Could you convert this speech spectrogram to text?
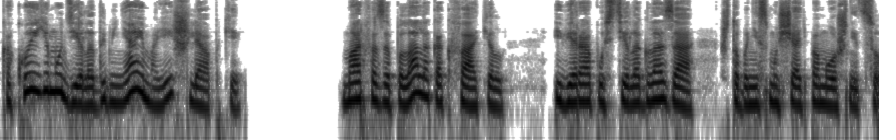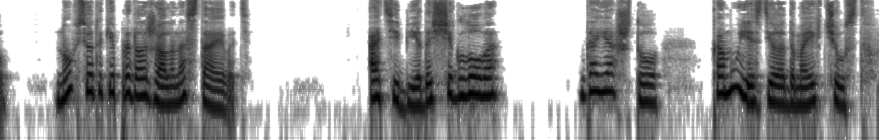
Какое ему дело до меня и моей шляпки? Марфа запылала как факел, и Вера опустила глаза, чтобы не смущать помощницу, но все таки продолжала настаивать. А тебе до Щеглова да я что? Кому есть дело до моих чувств?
